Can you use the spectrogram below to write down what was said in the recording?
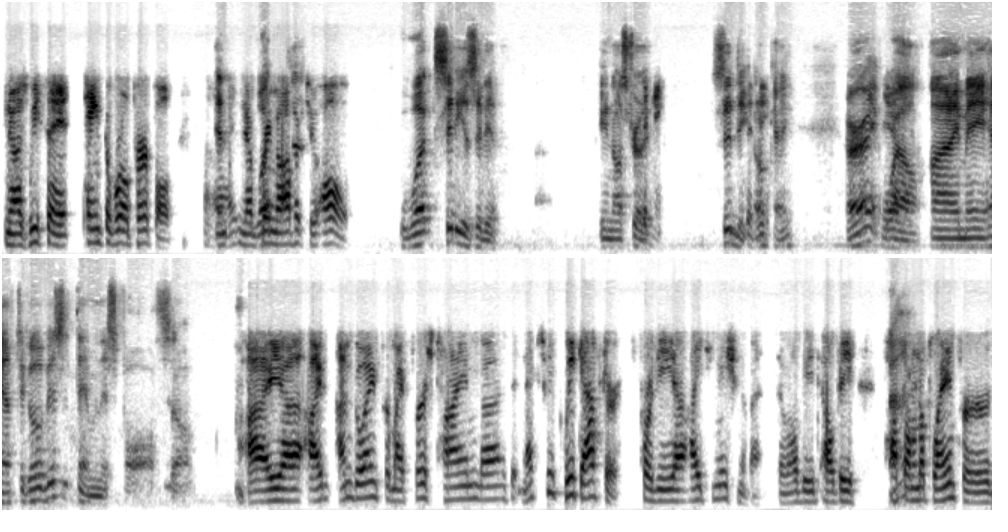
you know, as we say it, paint the world purple. Uh, and you know, bring Auvik to all. What city is it in? In Australia. Sydney. Sydney. Sydney. Okay. All right. Yeah. Well, I may have to go visit them this fall. So. I, uh, I I'm going for my first time. Uh, is it next week? Week after for the uh, IT Nation event. So I'll be I'll be hop on a plane for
